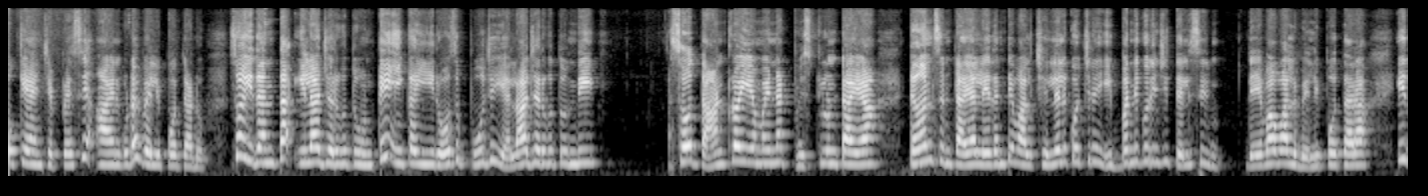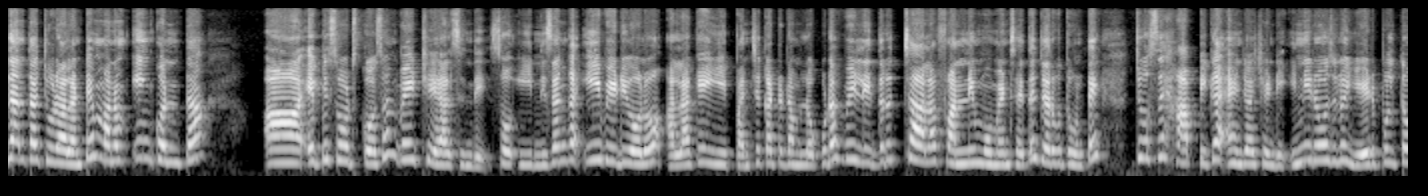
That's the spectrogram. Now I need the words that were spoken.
ఓకే అని చెప్పేసి ఆయన కూడా వెళ్ళిపోతాడు. సో ఇదంతా ఇలా జరుగుతూ ఉంటే ఇంకా ఈరోజు పూజ ఎలా జరుగుతుంది? సో దాంట్లో ఏమైనా ట్విస్ట్లు ఉంటాయా టర్న్స్ ఉంటాయా? లేదంటే వాళ్ళ చెల్లెలకు వచ్చిన ఇబ్బంది గురించి తెలిసి దేవా వాళ్ళు వెళ్ళిపోతారా? ఇదంతా చూడాలంటే మనం ఇంకొంత ఎపిసోడ్స్ కోసం వెయిట్ చేయాల్సిందే. సో ఈ నిజంగా ఈ వీడియోలో అలాగే ఈ పంచకట్టడంలో కూడా వీళ్ళిద్దరు చాలా ఫన్నీ మూమెంట్స్ అయితే జరుగుతూ ఉంటాయి. చూసి హ్యాపీగా ఎంజాయ్ చేయండి. ఇన్ని రోజులు ఏడుపులతో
